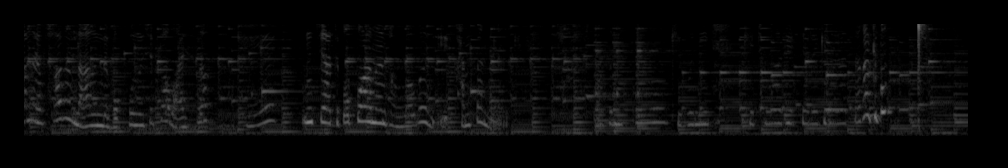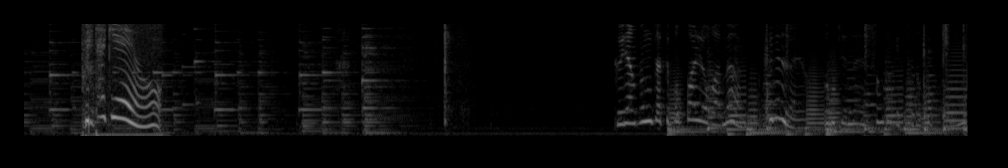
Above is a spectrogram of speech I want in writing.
화는, 화는 나는데 먹고는 싶어? 맛있어? 이렇게 꿍찌한테 뽀뽀하는 방법은 이- 간단해요. 이렇게 자, 쓰다듬고 기분이 이렇게 좋아질 때를 기다렸다가 이렇게 뽀 부탁이에요. 그냥 꿍찌한테 뽀뽀하려고 하면 큰일 나요. 꿍찌는 성격이 더럽기 때문에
